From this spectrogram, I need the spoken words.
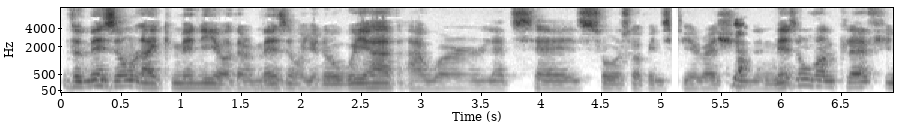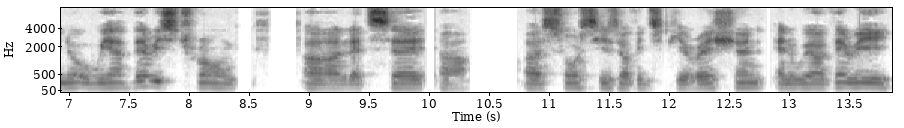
the maison, like many other maisons, you know, we have our, let's say, source of inspiration. And Maison Van Cleef, you know, we have very strong, uh, let's say, uh, uh, sources of inspiration, and we are very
